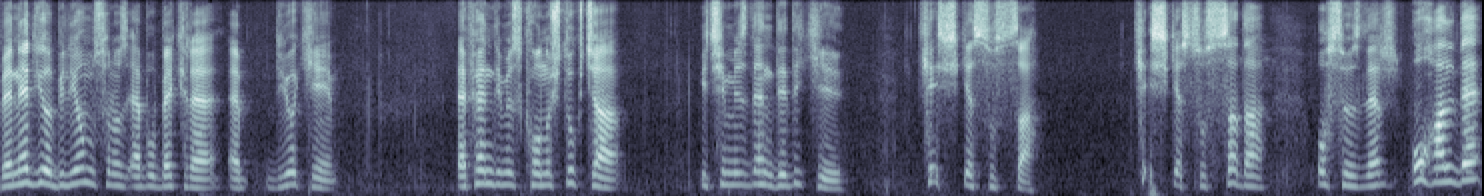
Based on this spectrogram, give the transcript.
Ve ne diyor biliyor musunuz Ebu Bekre e, diyor ki Efendimiz konuştukça içimizden dedi ki keşke sussa keşke sussa da o sözler o halde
